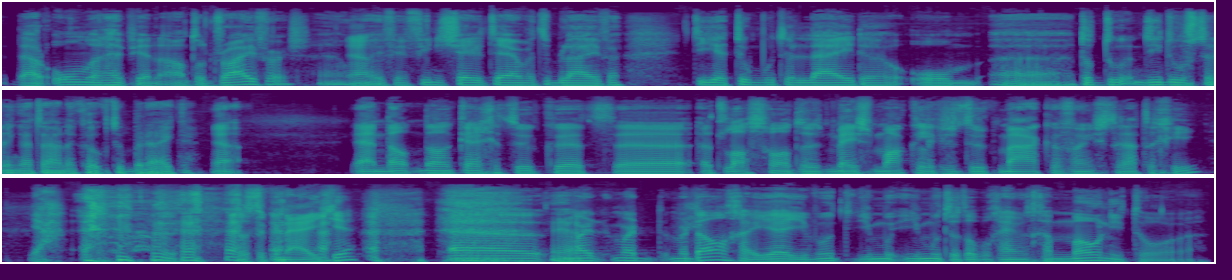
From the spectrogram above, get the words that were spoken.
Daaronder heb je een aantal drivers, hè, om Ja. even in financiële termen te blijven, die ertoe moeten leiden om eh, dat die doelstelling uiteindelijk ook te bereiken. Ja, en dan, dan krijg je natuurlijk het, eh, het lastige, want het meest makkelijk is natuurlijk maken van je strategie. Ja. dat is natuurlijk een eitje. Ja. maar, maar, maar dan ga je, ja, je, moet, je, moet, je moet het op een gegeven moment gaan monitoren.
